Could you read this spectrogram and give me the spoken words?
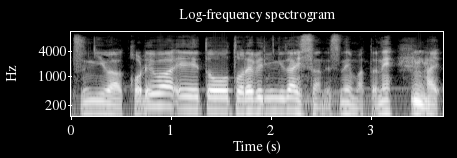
次は、これは、えーと、トレベリングダイスさんですね、またね。うん、はい。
